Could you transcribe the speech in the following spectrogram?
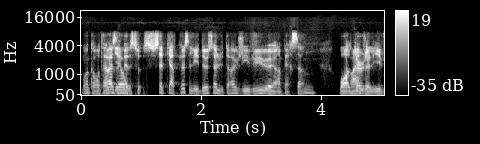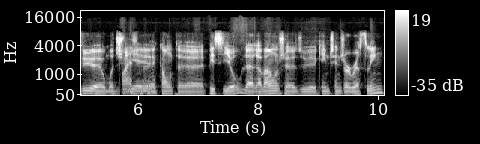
Moi, au contraire, ben, sur, cette carte-là, c'est les deux seuls lutteurs que j'ai vus euh, en personne. Walter, Ouais. je l'ai vu euh, au mois de juillet contre euh, PCO, la revanche euh, du Game Changer Wrestling,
